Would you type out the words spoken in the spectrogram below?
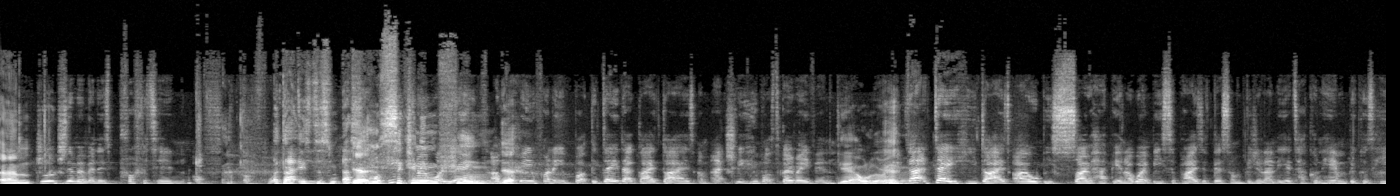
Um, George Zimmerman is profiting off, off what But that he is the that's Yeah. the most He- you know sickening what, yeah? thing. I'm Yeah. not being funny, but the day that guy dies, I'm actually who wants to go Raven. Yeah, I want to go. Raven. That day he dies, I will be so happy, and I won't be surprised if there's some vigilante attack on him because he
